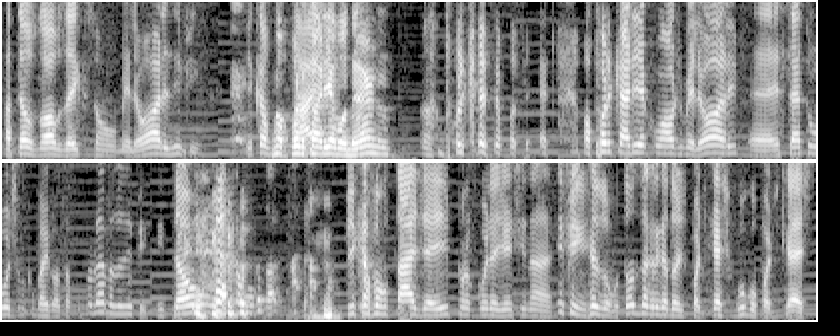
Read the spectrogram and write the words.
até os novos aí que são melhores, enfim. Fica Uma porcaria moderna. Uma porcaria moderna. Uma porcaria com áudio melhor, hein? É, exceto o último que o Barrigol tá com problemas, mas enfim. Então, fica à vontade, fica à vontade aí, procure a gente na. Enfim, resumo: todos os agregadores de podcast, Google Podcast,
